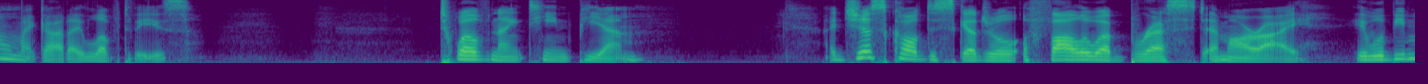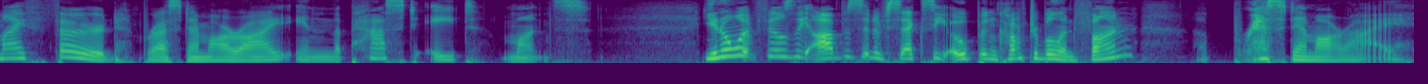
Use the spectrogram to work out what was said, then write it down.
Oh my god, I loved these. 12:19 p.m. I just called to schedule a follow-up breast MRI. It will be my third breast MRI in the past 8 months. You know what feels the opposite of sexy, open, comfortable and fun? A breast MRI.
